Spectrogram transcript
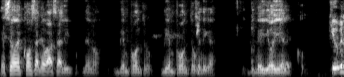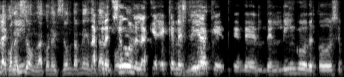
Eso es cosa que va a salir, no, bien pronto, bien pronto, sí. que diga, de yo y él. la aquí, conexión, la conexión también. La conexión, la que, que mestría que, de, de, del lingo, de todo ese,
